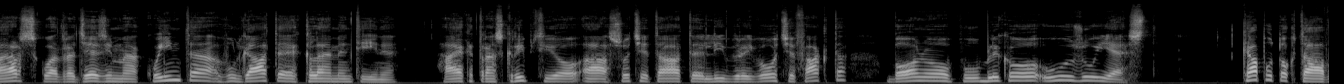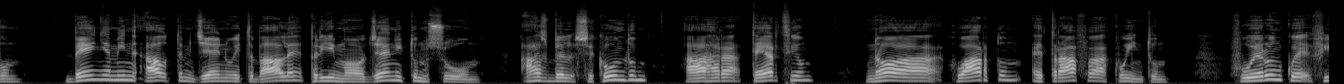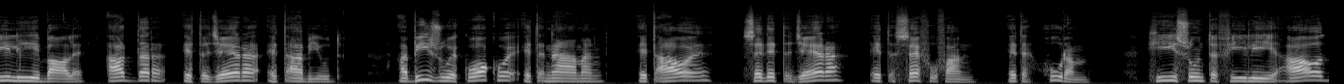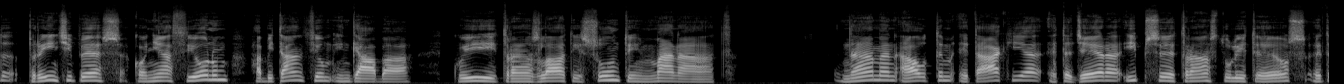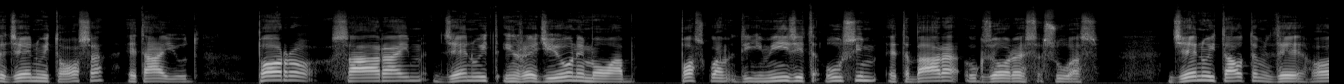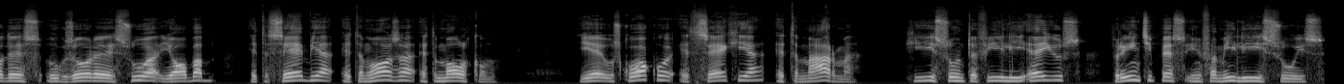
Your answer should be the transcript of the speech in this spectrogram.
pars quadragesima quinta vulgate Clementine, haec transcriptio a societate libri voce facta bono publico usui est. Caput octavum Benjamin autem genuit Bale primo genitum suum, Asbel secundum, Ahra tertium, Noa quartum et Rafa quintum. Fuerunque filii Bale, Addar et Gera et Abiud, Abisu e Quoque et Naaman, et Aoe, sed et Gera et Sephufan et Huram. Hi sunt filii Aod, principes cognationum habitantium in Gaba, qui translati sunt in Manat Naman autem et Achia et Gera ipse transtulit eos et genuit Osa et aiud, Porro Saraim genuit in regione Moab, posquam diimisit Usim et Bara uxores suas. Genuit autem de Hodes uxore sua Jobab, et Sebia, et Mosa, et Molcom. Ie usquoque et Sechia, et Marma, hi sunt filii eius, principes in familii suis.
